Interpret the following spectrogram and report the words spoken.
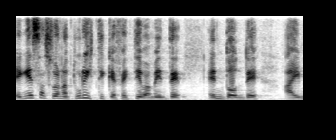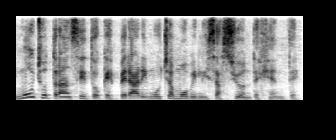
en esa zona turística efectivamente en donde hay mucho tránsito que esperar y mucha movilización gente.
